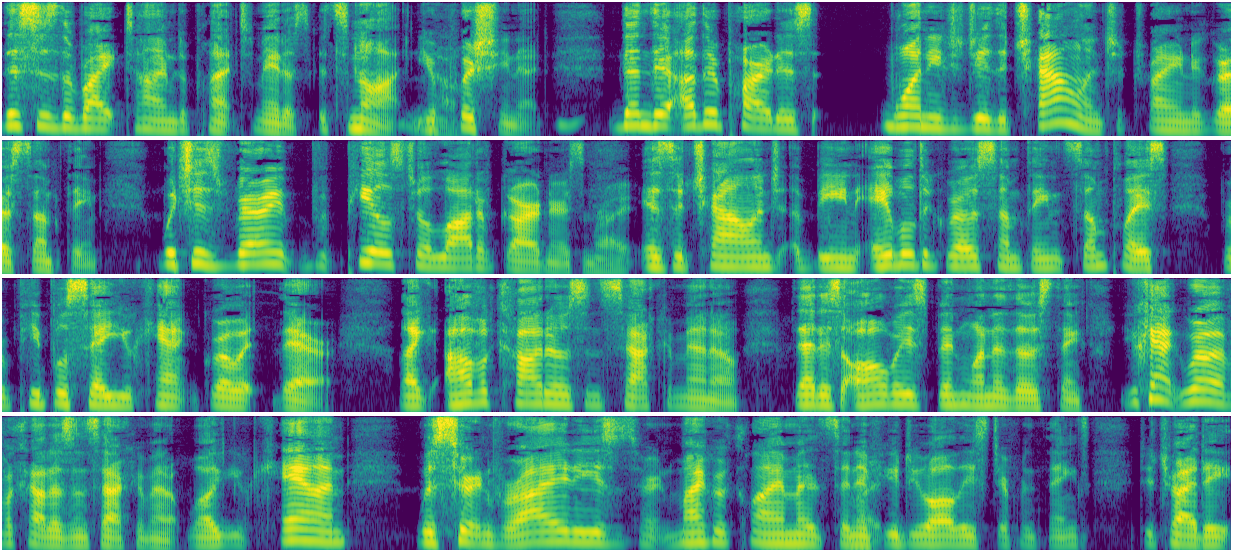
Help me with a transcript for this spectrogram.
this is the right time to plant tomatoes. It's not. You're pushing it. Then the other part is wanting to do the challenge of trying to grow something, which is very appeals to a lot of gardeners. Right. Is the challenge of being able to grow something someplace where people say you can't grow it there. Like avocados in Sacramento. That has always been one of those things. You can't grow avocados in Sacramento. Well, you can with certain varieties and certain microclimates, and if you do all these different things to try to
